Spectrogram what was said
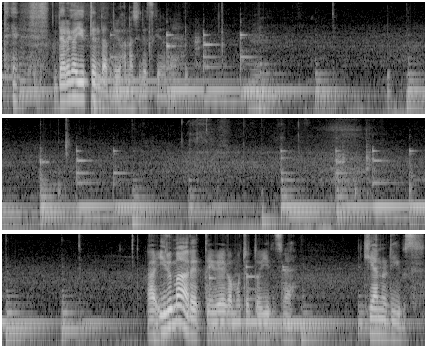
て誰が言ってんだっていう話ですけどね。あイルマーレっていう映画もちょっといいですね。キアヌ・リーブス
